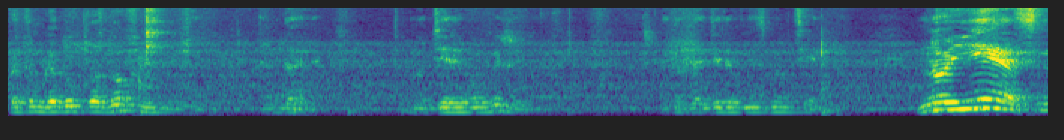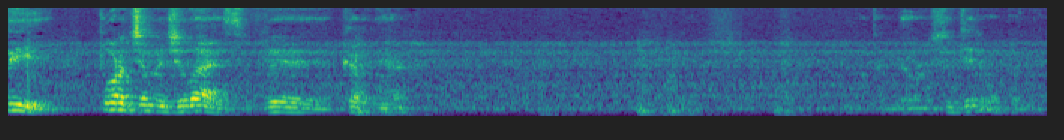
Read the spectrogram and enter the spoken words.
В этом году плодов не будет далее. Но дерево выживет. Это для дерева не смертельно. Но если порча началась в корнях, тогда уже все дерево погибло.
